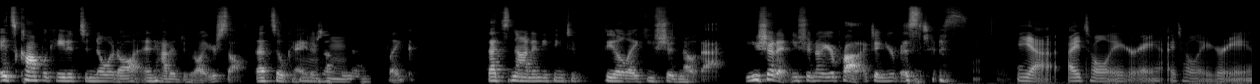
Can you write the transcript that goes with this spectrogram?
it's complicated to know it all and how to do it all yourself. That's okay. Mm-hmm. There's nothing like that's not anything to feel like you should know that. You shouldn't. You should know your product and your business. Yeah, I totally agree. I totally agree.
